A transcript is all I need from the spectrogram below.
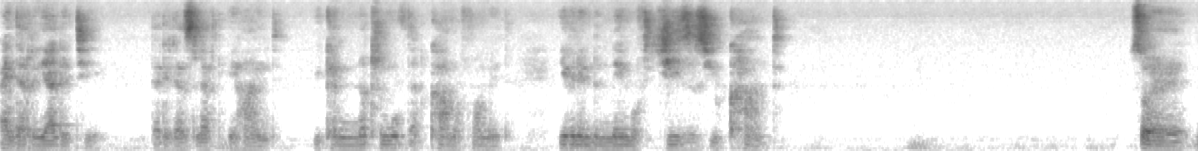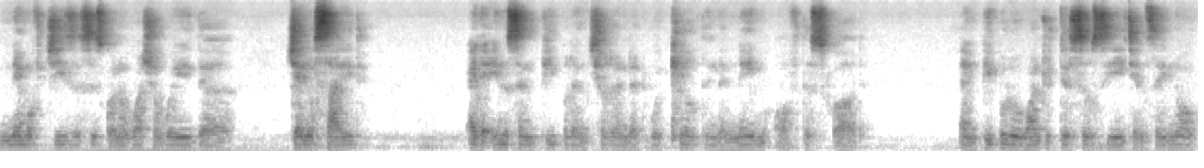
and the reality that it has left behind. You cannot remove that karma from it. Even in the name of Jesus, you can't. So, the name of Jesus is going to wash away the genocide and the innocent people and children that were killed in the name of this God. And people who want to dissociate and say, no,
